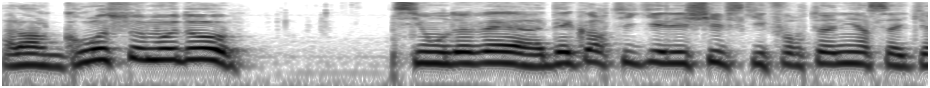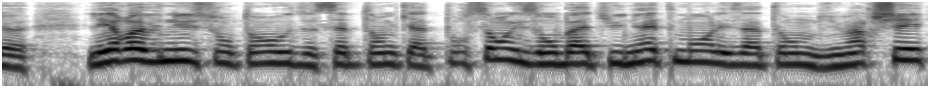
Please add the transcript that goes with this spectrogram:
Alors, grosso modo, si on devait euh, décortiquer les chiffres, ce qu'il faut retenir, c'est que les revenus sont en hausse de 74%. Ils ont battu nettement les attentes du marché.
